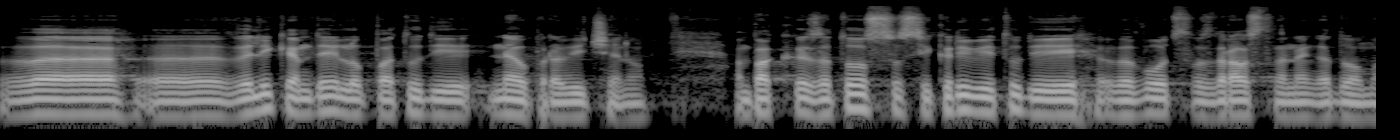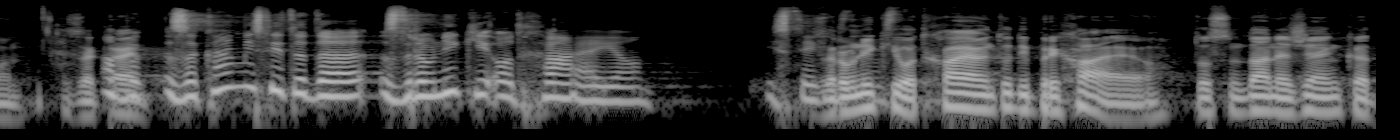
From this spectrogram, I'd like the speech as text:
v uh, velikem delu pa tudi neupravičeno. Ampak zato so si krivi tudi v vodstvu zdravstvenega doma. Zakaj? Ampak zakaj mislite, da zdravniki odhajajo? Zdravniki odhajajo in tudi prihajajo. To sem danes že enkrat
